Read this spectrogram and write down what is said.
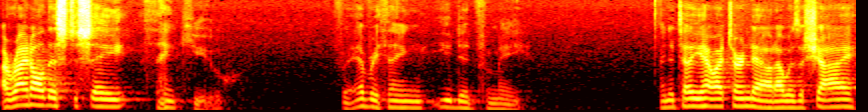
I write all this to say thank you for everything you did for me. And to tell you how I turned out, I was a shy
